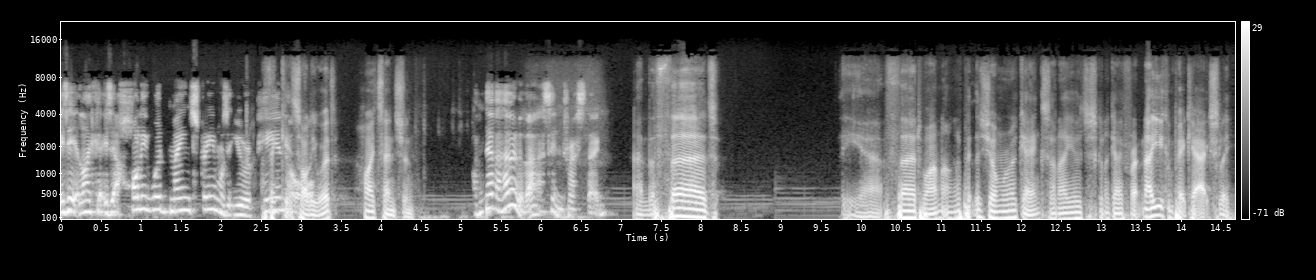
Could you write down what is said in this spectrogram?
Is it like is it Hollywood mainstream Was is it I European? think it's or- Hollywood. High Tension. I've never heard of that. That's interesting. And the third, the uh, third one, I'm going to pick the genre again because I know you're just going to go for it. No, you can pick it actually.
